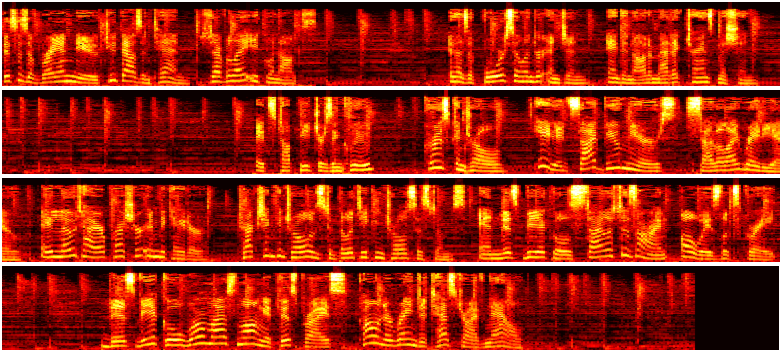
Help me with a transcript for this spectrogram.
This is a brand new 2010 Chevrolet Equinox. It has a four-cylinder engine and an automatic transmission. Its top features include cruise control, heated side view mirrors, satellite radio, a low tire pressure indicator, traction control and stability control systems, and this vehicle's stylish design always looks great. This vehicle won't last long at this price. Call and arrange a test drive now.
